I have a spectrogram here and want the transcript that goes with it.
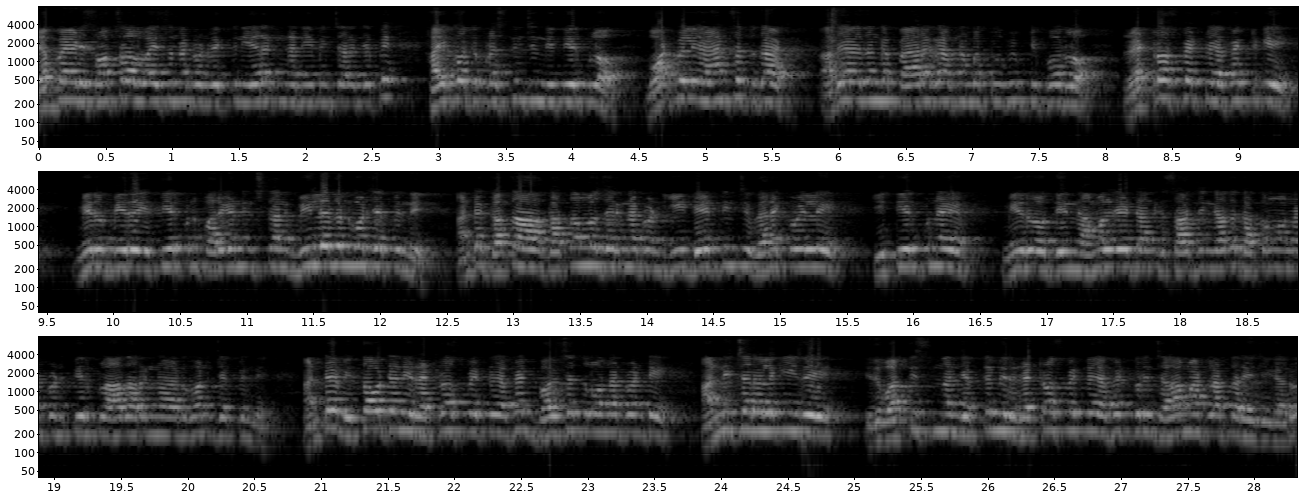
డెబ్బై ఏడు సంవత్సరాల వయసు ఉన్నటువంటి వ్యక్తిని ఏ రకంగా నియమించారని చెప్పి హైకోర్టు ప్రశ్నించింది ఈ తీర్పులో. What will you answer to that అదే విధంగా పారాగ్రాఫ్ నెంబర్ టూ ఫిఫ్టీ ఫోర్లో రెట్రోస్పెక్టివ్ ఎఫెక్ట్కి మీరు మీరు ఈ తీర్పును పరిగణించడానికి వీల్లేదని కూడా చెప్పింది. అంటే గత గతంలో జరిగినటువంటి ఈ డేట్ నుంచి వెనక్కి వెళ్ళి ఈ తీర్పుని మీరు దీన్ని అమలు చేయడానికి సాధ్యం కాదు. గతంలో ఉన్నటువంటి తీర్పుల ఆధారంగా అని చెప్పింది. అంటే వితౌట్ ఎనీ రెట్రోస్పెక్టివ్ ఎఫెక్ట్ భవిష్యత్తులో ఉన్నటువంటి అన్ని చర్యలకి ఇది ఇది వర్తిస్తుందని చెప్తే మీరు రెట్రోస్పెక్టివ్ ఎఫెక్ట్ గురించి ఎలా మాట్లాడతారు ఏజీ గారు?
